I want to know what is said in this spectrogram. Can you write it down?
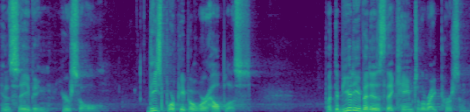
in saving your soul? These poor people were helpless. But the beauty of it is they came to the right person.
